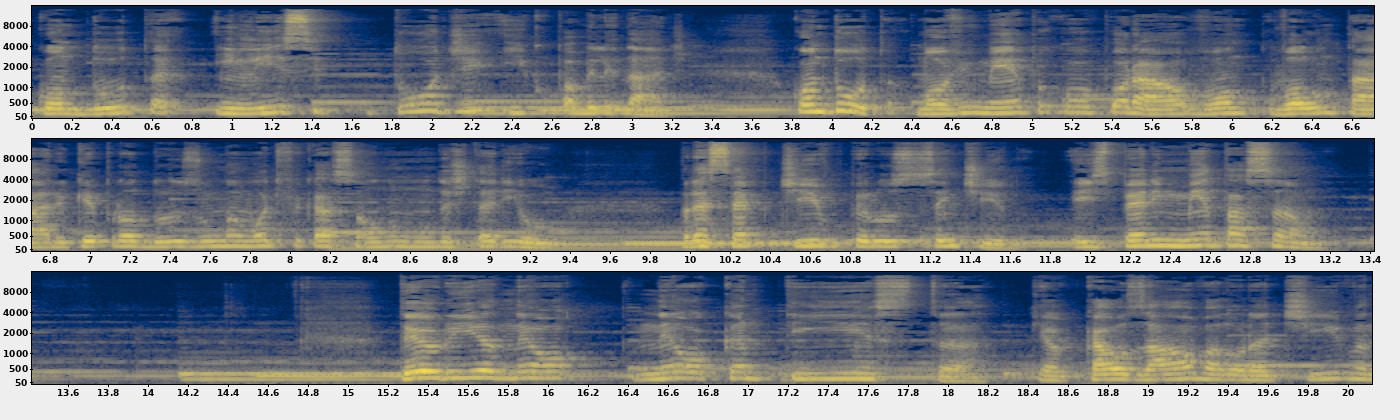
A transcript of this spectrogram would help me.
conduta, ilicitude e culpabilidade. Conduta, movimento corporal voluntário que produz uma modificação no mundo exterior, perceptível pelo sentido. Experimentação. Teoria neo, neocantista, que é causal, valorativa,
